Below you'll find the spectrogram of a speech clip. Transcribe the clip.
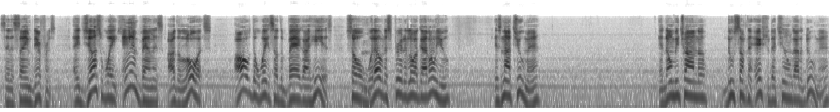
say the same difference. A just weight and balance are the Lord's. All the weights of the bag are his. So Mm. whatever the spirit of the Lord got on you, it's not you, man. And don't be trying to do something extra that you don't got to do, man.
